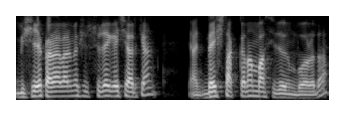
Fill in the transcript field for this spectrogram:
bir şeye karar vermek için süre geçerken yani 5 dakikadan bahsediyorum bu arada.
